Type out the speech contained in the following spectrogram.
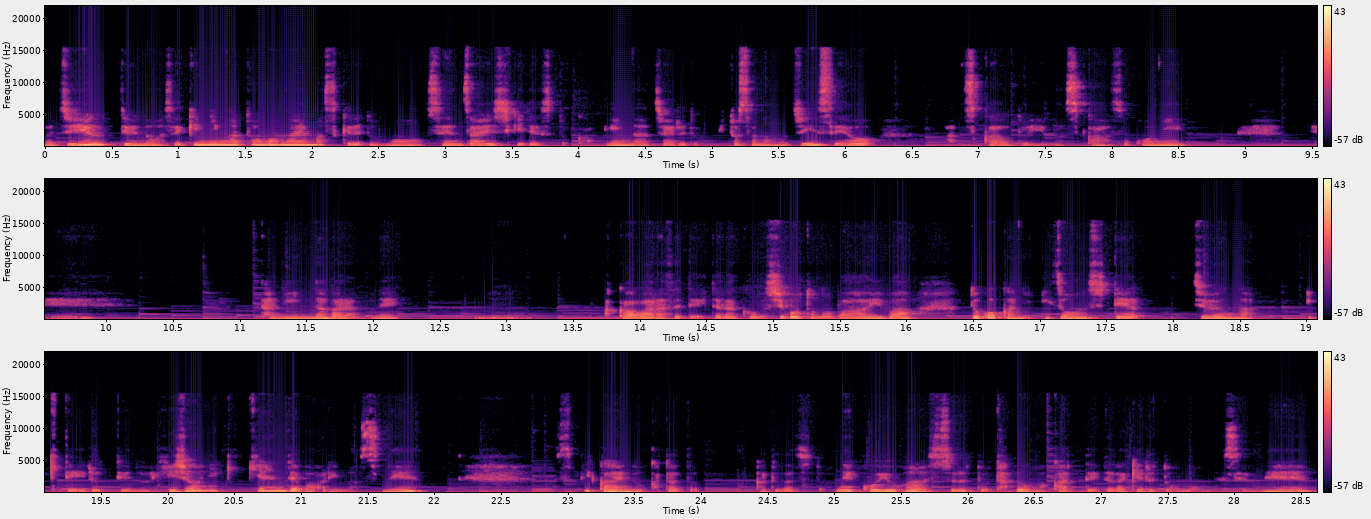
自由っていうのは責任が伴いますけれども、潜在意識ですとか、インナーチャイルド、人様の人生を扱うといいますか、そこに、えー、他人ながらもね、うん、関わらせていただくお仕事の場合は、どこかに依存して自分が生きているっていうのは非常に危険ではありますね。スピカイの方と方たちとね、こういうお話すると多分分かっていただけると思うんですよね。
